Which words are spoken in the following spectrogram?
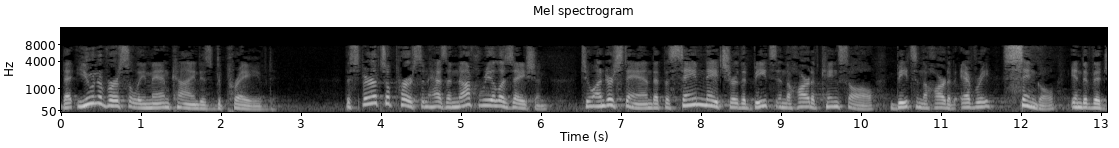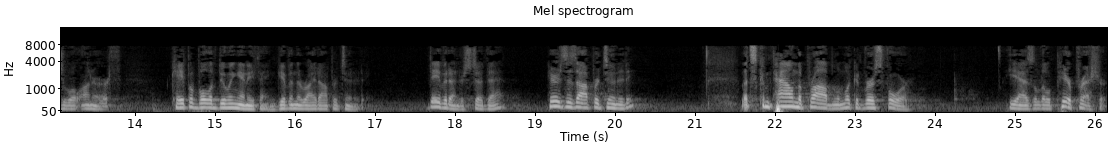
that universally mankind is depraved. The spiritual person has enough realization to understand that the same nature that beats in the heart of King Saul beats in the heart of every single individual on earth, capable of doing anything given the right opportunity. David understood that. Here's his opportunity. Let's compound the problem. Look at verse 4. He has a little peer pressure.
